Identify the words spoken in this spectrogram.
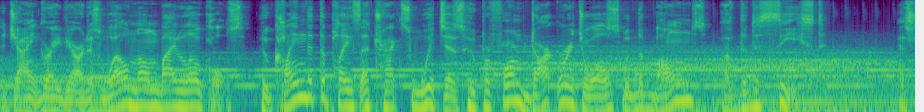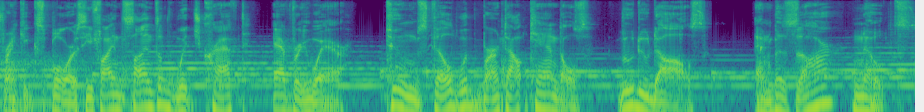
The giant graveyard is well known by locals who claim that the place attracts witches who perform dark rituals with the bones of the deceased. As Frank explores, he finds signs of witchcraft everywhere tombs filled with burnt out candles, voodoo dolls, and bizarre notes.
